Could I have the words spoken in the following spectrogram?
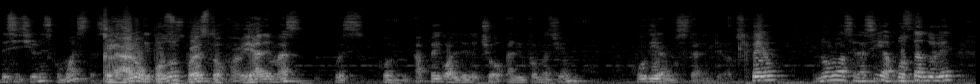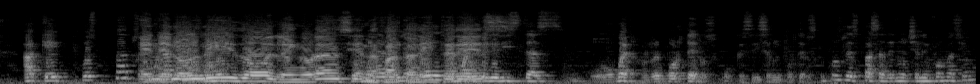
decisiones como estas. Claro, por supuesto, Fabián. Además, pues con apego al derecho a la información, pudiéramos estar enterados. Pero no lo hacen así, apostándole a que, pues, ah, pues en el olvido, en la ignorancia, en la falta de interés. periodistas o bueno, reporteros, o que se dice reporteros, que pues les pasa de noche la información,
